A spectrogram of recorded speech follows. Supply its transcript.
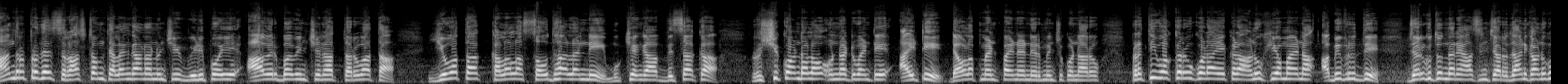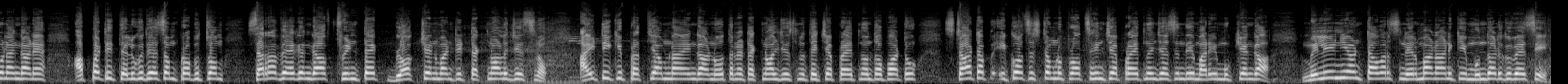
ఆంధ్రప్రదేశ్ రాష్ట్రం తెలంగాణ నుంచి విడిపోయి ఆవిర్భవించిన తరువాత యువత కళల సౌధాలన్నీ ముఖ్యంగా విశాఖ ఋషికొండలో ఉన్నటువంటి ఐటీ డెవలప్మెంట్ పైన నిర్మించుకున్నారు. ప్రతి ఒక్కరూ కూడా ఇక్కడ అనూహ్యమైన అభివృద్ధి జరుగుతుందని ఆశించారు. దానికి అనుగుణంగానే అప్పటి తెలుగుదేశం ప్రభుత్వం శరవేగంగా ఫిన్టెక్ బ్లాక్ చైన్ వంటి టెక్నాలజీస్ను ఐటీకి ప్రత్యామ్నాయంగా నూతన టెక్నాలజీస్ను తెచ్చే ప్రయత్నంతో పాటు స్టార్టప్ ఇకో సిస్టమ్ను ప్రోత్సహించే ప్రయత్నం చేసింది. మరి ముఖ్యంగా మిలీనియం టవర్స్ నిర్మాణానికి ముందడుగు వేసి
